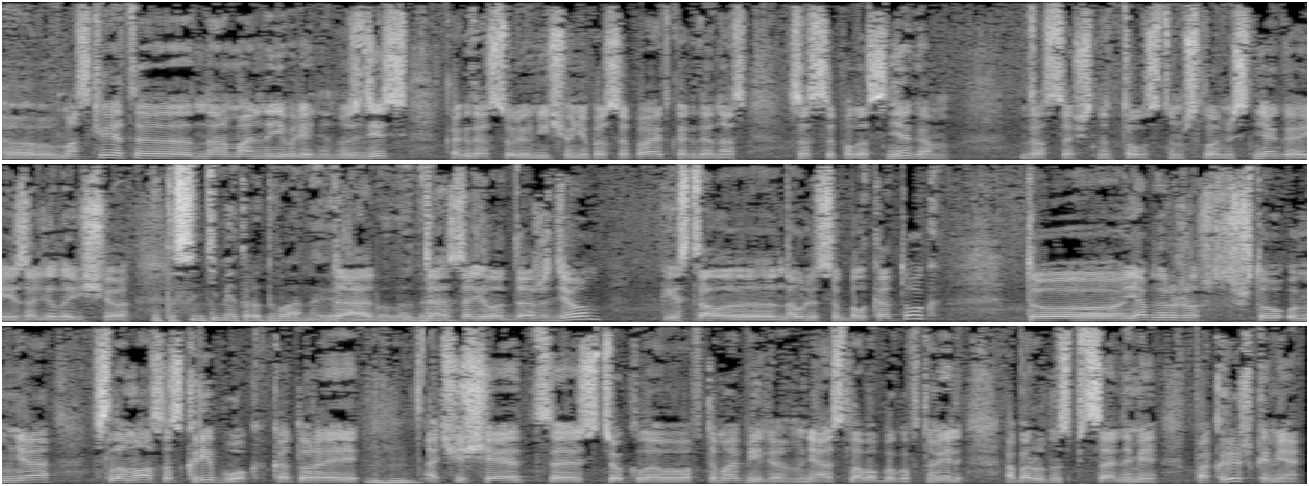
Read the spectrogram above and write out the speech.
Э, в Москве это нормальное явление. Но здесь, когда солью ничего не посыпают, когда нас засыпало снегом, достаточно толстым слоем снега и залило еще... Это сантиметра два, наверное, да, было, да? Да, залило дождем, и стал э, на улице был каток, то я обнаружил, что у меня сломался скребок, который угу. очищает э, стекла в автомобиле. У меня, слава богу, автомобиль оборудован специальными покрышками,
